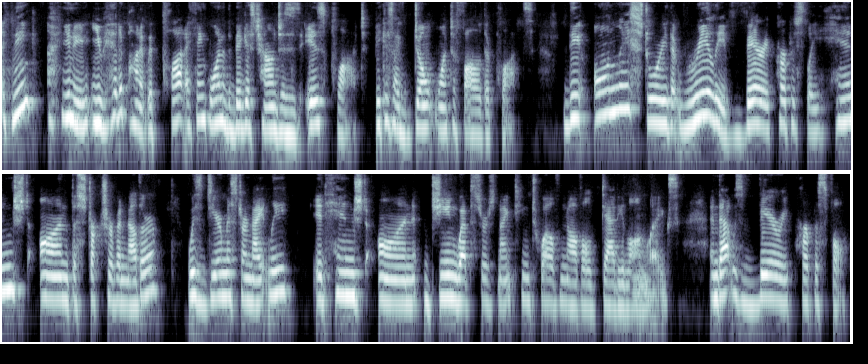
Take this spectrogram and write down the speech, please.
I think, you know, you hit upon it with plot. I think one of the biggest challenges is, is plot because I don't want to follow their plots. The only story that really very purposely hinged on the structure of another was Dear Mr. Knightley. it hinged on Jean Webster's 1912 novel, Daddy Longlegs. And that was very purposeful.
